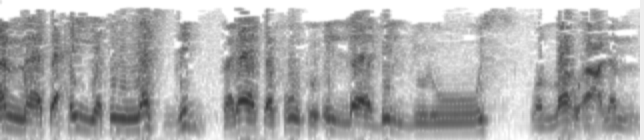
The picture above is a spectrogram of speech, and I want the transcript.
أما تحية المسجد فلا تفوت إلا بالجلوس والله أعلم.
